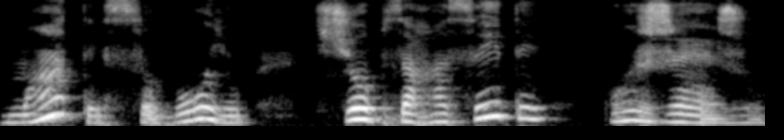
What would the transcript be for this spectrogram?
мати з собою, щоб загасити пожежу?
